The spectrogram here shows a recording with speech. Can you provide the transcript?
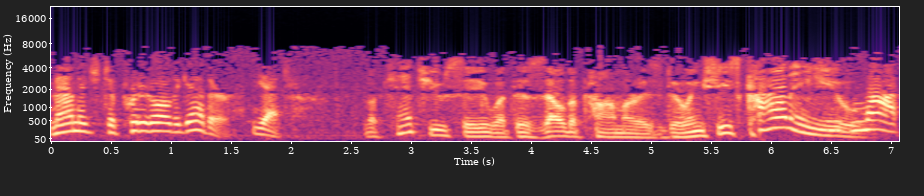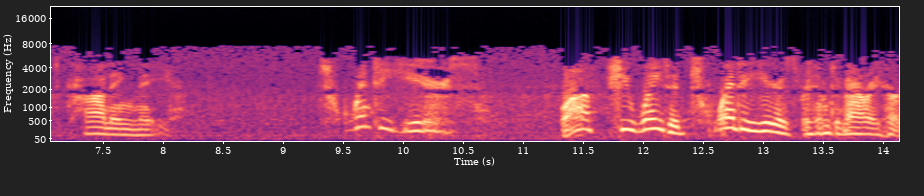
managed to put it all together yet. Look, can't you see what this Zelda Palmer is doing? She's conning you. She's not conning me. Twenty years. What? She waited 20 years for him to marry her.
